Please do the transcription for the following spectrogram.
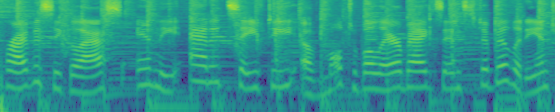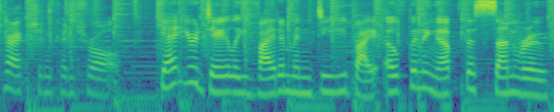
privacy glass, and the added safety of multiple airbags and stability and traction control. Get your daily vitamin D by opening up the sunroof.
